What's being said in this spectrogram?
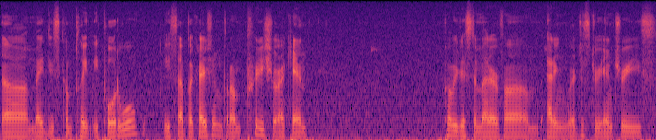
uh, made this completely portable, this application, but I'm pretty sure I can probably just a matter of um, adding registry entries.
